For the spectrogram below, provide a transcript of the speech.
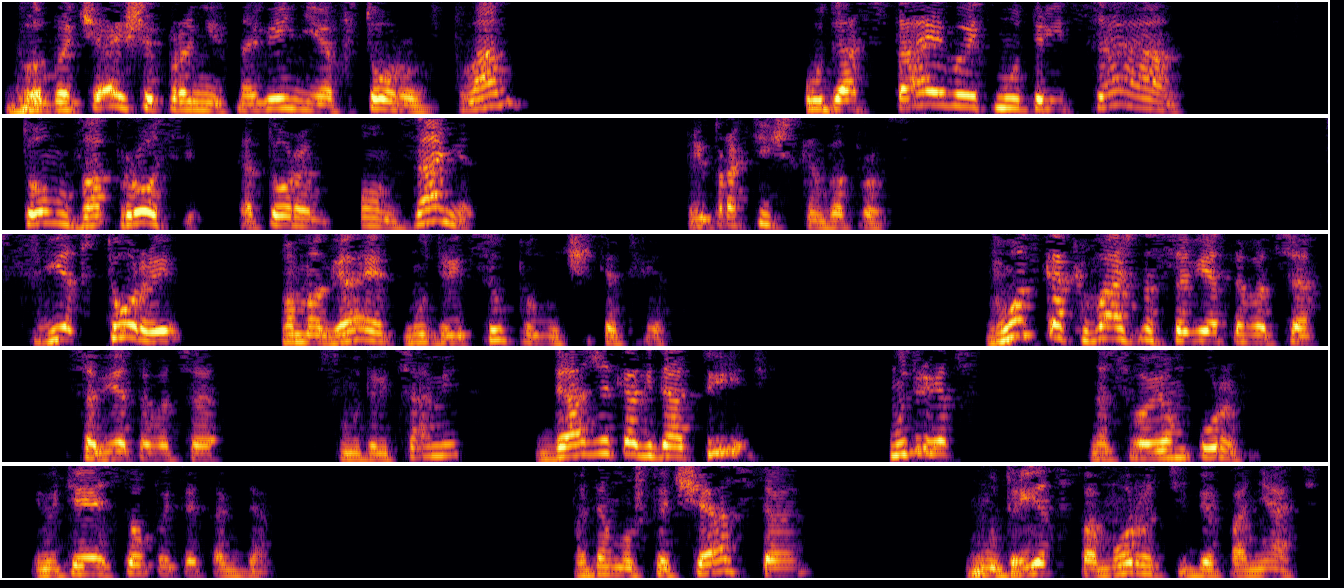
Глубочайшее проникновение в Тору, в план, удостаивает мудреца том вопросе, которым он занят, при практическом вопросе, свет Торы помогает мудрецу получить ответ. Вот как важно советоваться, советоваться с мудрецами, даже когда ты мудрец на своем уровне, и у тебя есть опыт и так далее. Потому что часто мудрец поможет тебе понять,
